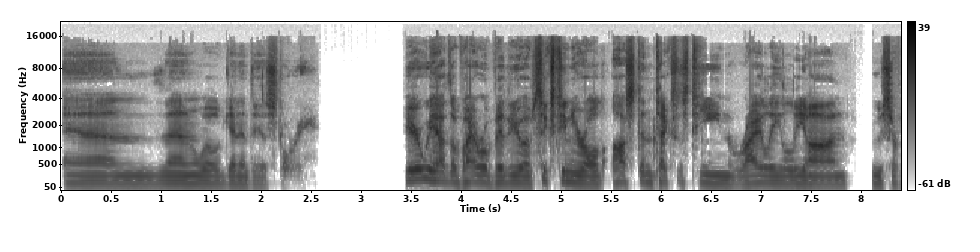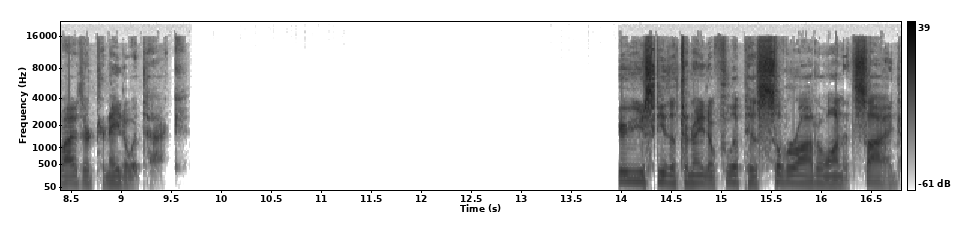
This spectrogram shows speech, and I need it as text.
and then we'll get into his story. Here we have the viral video of 16 year old Austin, Texas teen Riley Leon who survives their tornado attack. Here you see the tornado flip his Silverado on its side,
